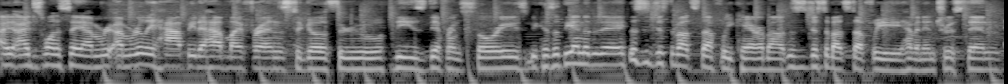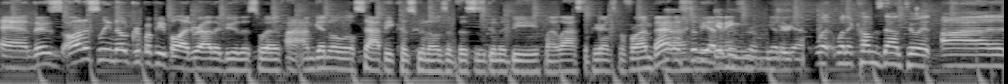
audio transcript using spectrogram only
I, I just want to say I'm re- I'm really happy to have my friends to go through these different stories because at the end of the day, this is just about stuff we care about. This is just about stuff we have an interest in, and there's honestly no group of people I'd rather do this with. I- I'm getting a little sappy because who knows if this is going to be my last appearance before I'm banished Uh, to the getting- room yet you're- again. When, when it comes down to it, uh,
